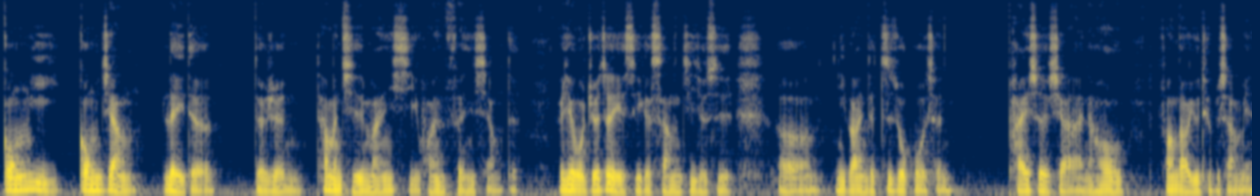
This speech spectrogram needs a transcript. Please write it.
工艺工匠类的的人，他们其实蛮喜欢分享的，而且我觉得这也是一个商机，就是呃，你把你的制作过程。拍摄下来，然后放到 YouTube 上面。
